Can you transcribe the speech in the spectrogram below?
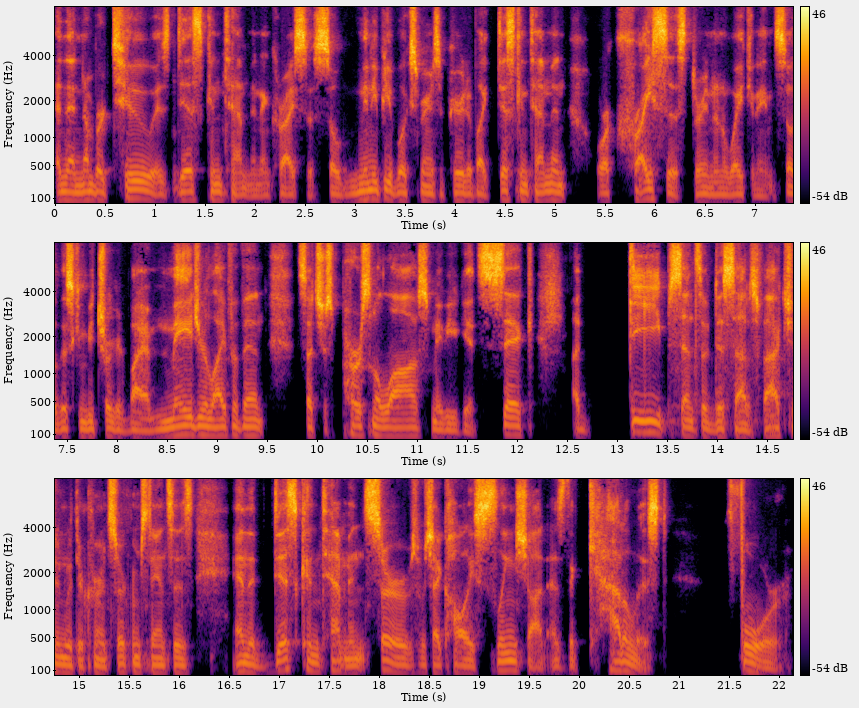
And then number two is discontentment and crisis. So many people experience a period of like discontentment or crisis during an awakening. So this can be triggered by a major life event, such as personal loss. Maybe you get sick, a deep sense of dissatisfaction with your current circumstances. And the discontentment serves, which I call a slingshot, as the catalyst for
